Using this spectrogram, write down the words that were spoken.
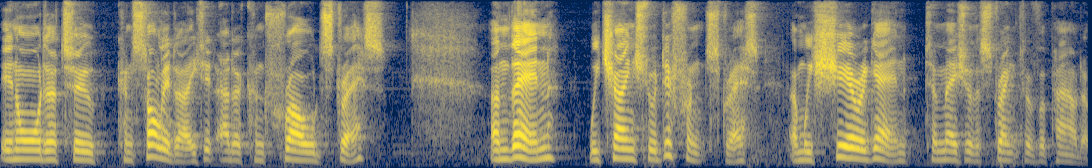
in order to consolidate it at a controlled stress, and then we change to a different stress and we shear again to measure the strength of the powder.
